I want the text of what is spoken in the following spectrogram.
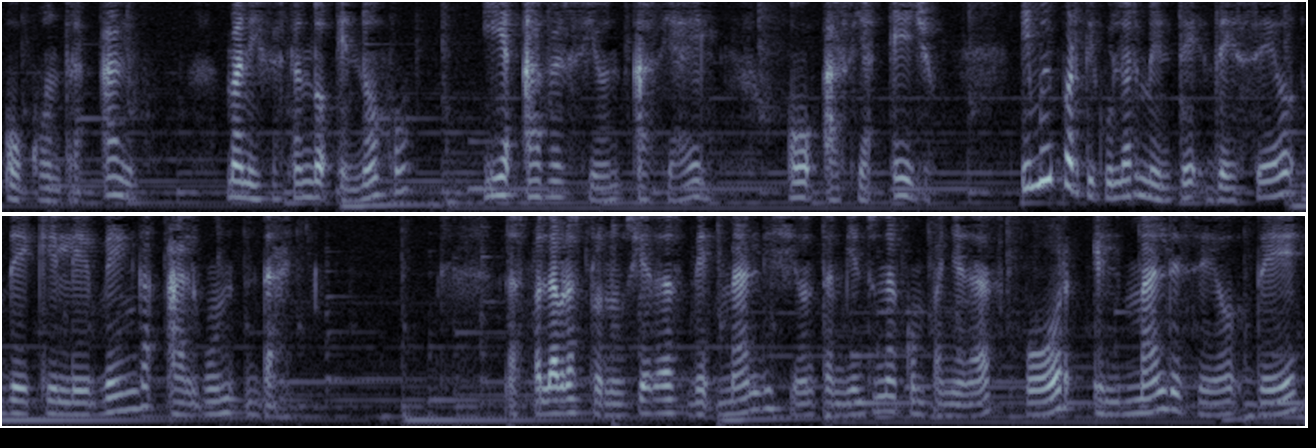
o contra algo, manifestando enojo y aversión hacia él o hacia ello y muy particularmente deseo de que le venga algún daño. Las palabras pronunciadas de maldición también son acompañadas por el mal deseo de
